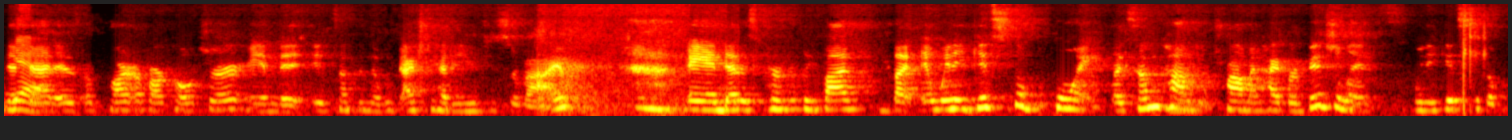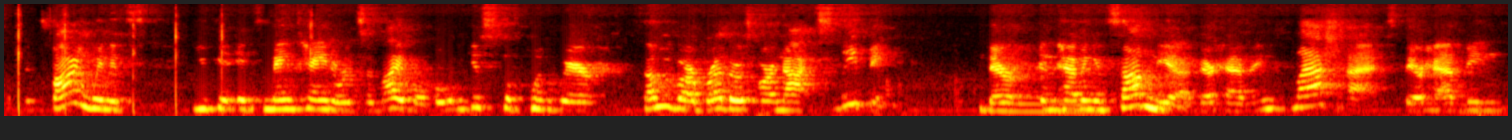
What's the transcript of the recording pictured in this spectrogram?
that yeah. that is a part of our culture and that it's something that we've actually had to use to survive. And that is perfectly fine. But and when it gets to the point, like sometimes with trauma and hypervigilance, when it gets to the it's fine when it's you get it's maintained or it's survival, but when it gets to the point where some of our brothers are not sleeping, they're mm-hmm. having insomnia, they're having flashbacks, they're having,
